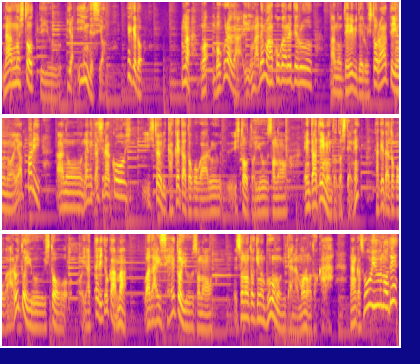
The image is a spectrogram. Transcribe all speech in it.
何の人？っていう。いや、いいんですよ。だけど、まあ、僕らが今でも憧れてるあのテレビ出る人らっていうのはやっぱりあの何かしらこう人より長けたとこがある人というそのエンターテインメントとしてね長けたとこがあるという人をやったりとかまあ話題性というそのその時のブームみたいなものとかなんかそういうので、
